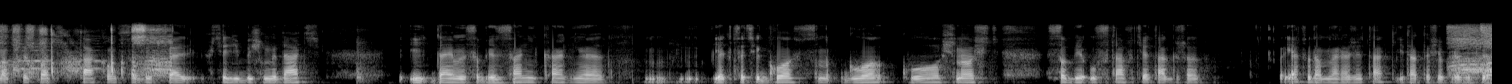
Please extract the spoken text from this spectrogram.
Na przykład taką sobie chcieli, chcielibyśmy dać i dajemy sobie zanikanie, jak chcecie głośno, gło, głośność sobie ustawcie tak, że ja to dam na razie tak i tak to się prezentuje.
